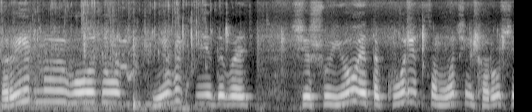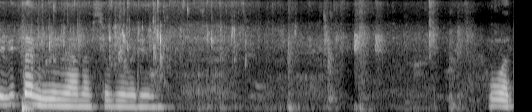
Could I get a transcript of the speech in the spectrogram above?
рыбную воду не выкидывать. Чешую это курицам очень хорошие витамины, она все говорила. Вот,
